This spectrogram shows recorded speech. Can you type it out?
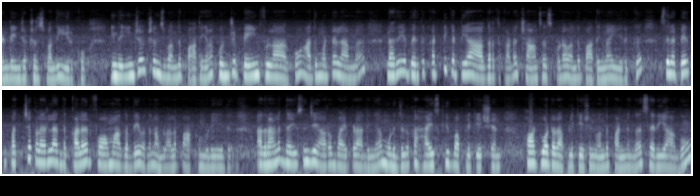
ரெண்டு இன்ஜெக்ஷன்ஸ் வந்து இருக்கும். இந்த இன்ஜெக்ஷன்ஸ் வந்து பார்த்திங்கன்னா கொஞ்சம் பெயின்ஃபுல்லாக இருக்கும். அது மட்டும் இல்லாமல் நிறைய பேருக்கு கட்டி கட்டியாக ஆகிறதுக்கான சான்சஸ் கூட வந்து பார்த்திங்கன்னா இருக்குது சில பேருக்கு பச்சை கலரில் அந்த கலர் ஃபார்ம் ஆகிறதே வந்து நம்மளால் பார்க்க முடியுது. அதனால் தயவு செஞ்சு யாரும் பயப்படாதீங்க. முடிஞ்சளவுக்கு ice cube application hot water application வந்து பண்ணுங்கள் சரியாகும்.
